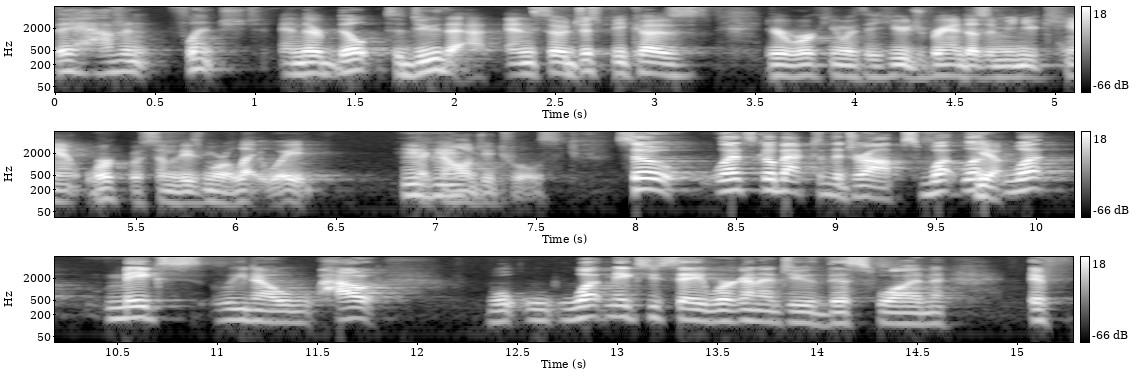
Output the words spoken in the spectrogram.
they haven't flinched, and they're built to do that. And so, just because you're working with a huge brand doesn't mean you can't work with some of these more lightweight technology tools. So let's go back to the drops. What what, Yeah. what makes you know how what makes you say we're going to do this one? If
